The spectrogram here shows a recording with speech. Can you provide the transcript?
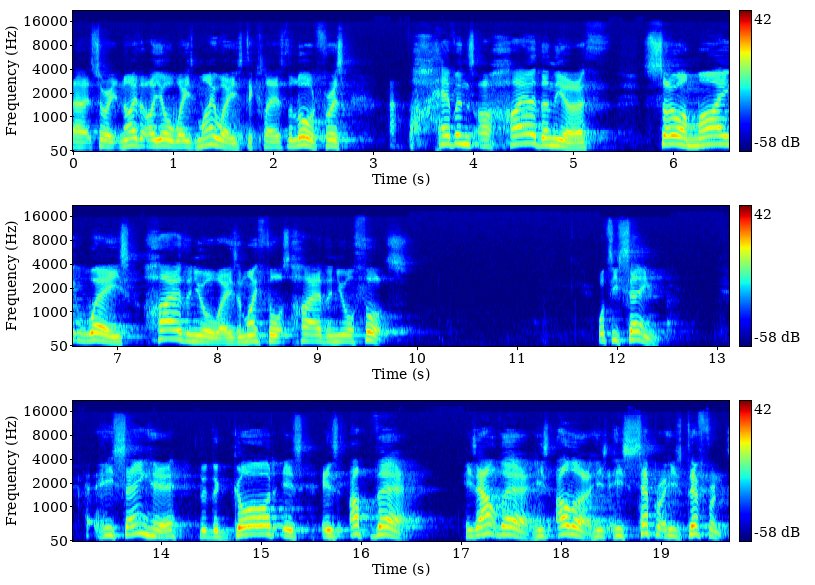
uh, sorry, neither are your ways my ways, declares the Lord. For as the heavens are higher than the earth, so are my ways higher than your ways, and my thoughts higher than your thoughts. What's he saying? He's saying here that the God is, is up there. He's out there. He's other. He's, he's separate. He's different.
